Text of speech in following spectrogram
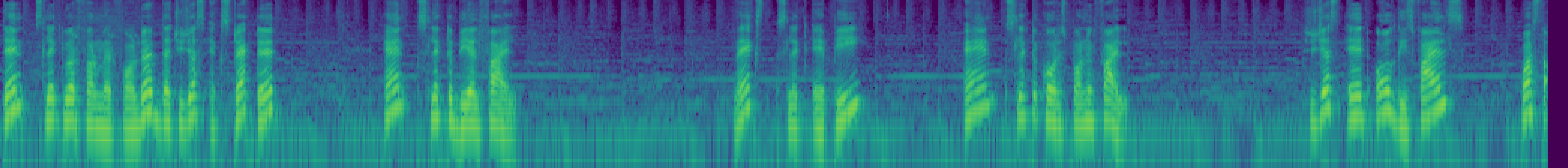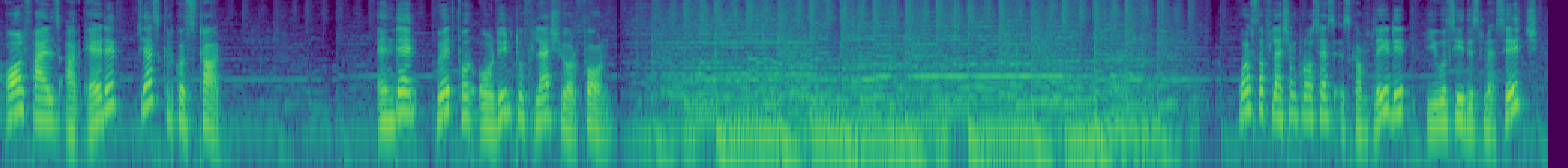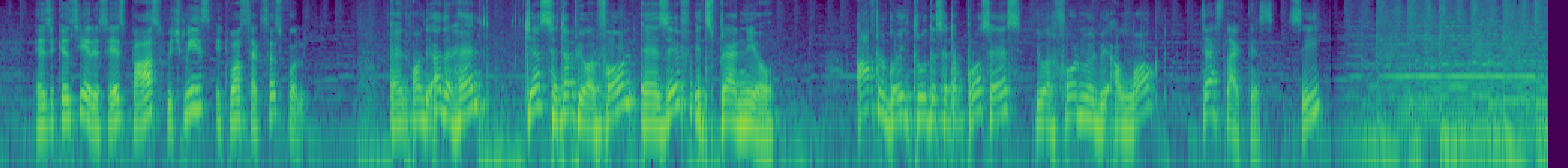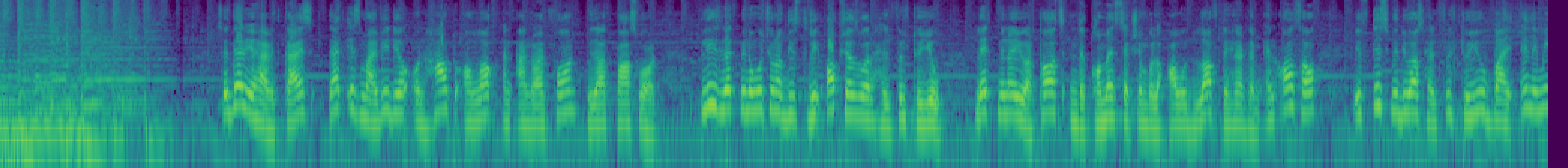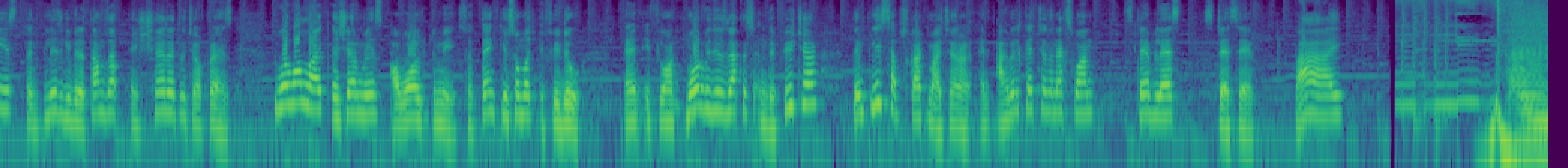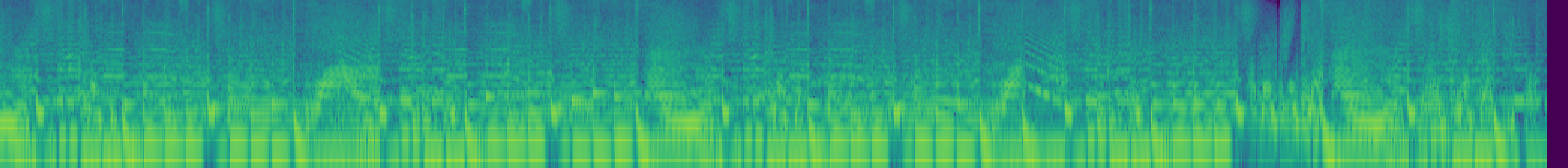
then select your firmware folder that you just extracted and select the BL file. Next, select AP and select the corresponding file. So just add all these files. Once the all files are added, just click on start. And then wait for Odin to flash your phone. Once the flashing process is completed, you will see this message. As you can see it says pass which means it was successful. And on the other hand, just set up your phone as if it's brand new. After going through the setup process, your phone will be unlocked just like this. See? So there you have it guys. That is my video on how to unlock an Android phone without password. Please let me know which one of these three options were helpful to you. Let me know your thoughts in the comment section below. I would love to hear them. And also, if this video was helpful to you by any means, then please give it a thumbs up and share it with your friends. Your one like and share means a world to me. So thank you so much if you do. And if you want more videos like this in the future, then please subscribe my channel and I will catch you in the next one. Stay blessed, stay safe. Bye. よろしくお願いします。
